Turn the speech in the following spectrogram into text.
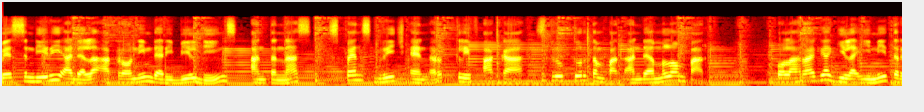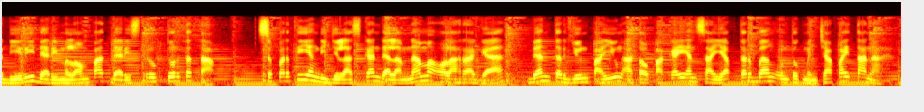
BASE sendiri adalah akronim dari Buildings, Antennas, Spans Bridge and Earth Cliff AK, struktur tempat Anda melompat. Olahraga gila ini terdiri dari melompat dari struktur tetap. Seperti yang dijelaskan dalam nama olahraga, dan terjun payung atau pakaian sayap terbang untuk mencapai tanah.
